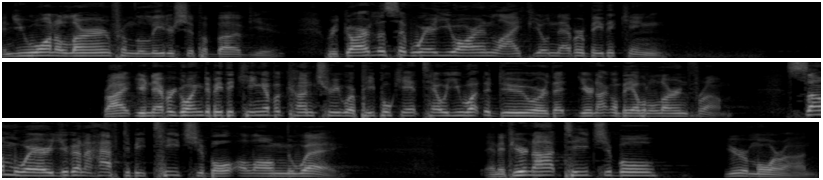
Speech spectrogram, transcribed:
and you want to learn from the leadership above you. Regardless of where you are in life, you'll never be the king. Right? You're never going to be the king of a country where people can't tell you what to do or that you're not going to be able to learn from. Somewhere you're going to have to be teachable along the way. And if you're not teachable, you're a moron.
